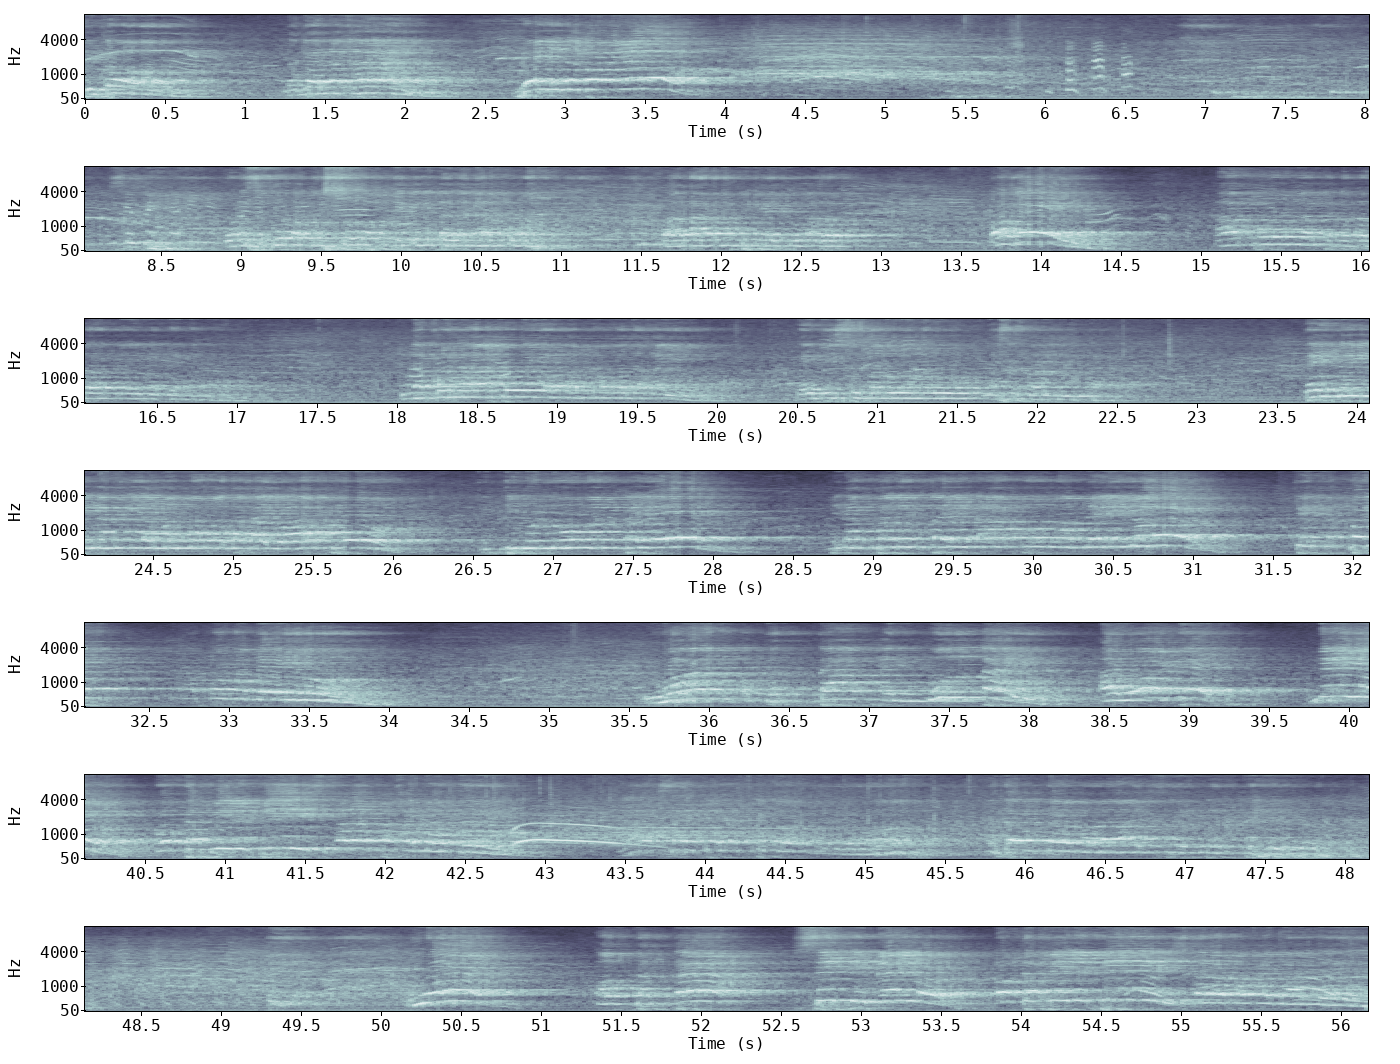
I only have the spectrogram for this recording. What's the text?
Bicol, Naganakan, ready na ba kayo? Wala siguro ang gusto mo, hindi talaga ako. Para akong pikay ko arap. Okay! Apo na taga-barangay na ganahan. Naku na ako yung ko na kayo. Kaya di sumarunong na sumarita. Kaya yung ano ko na kayo, Apo. Itinulungan kayo. Pinapalit tayo na Apo nga mayor. Kaya kapag Apo nga mayor. One of the top and multi-awarded mayor of the Philippines. Palakpakan natin. Excited ako. Ang tama, excited kayo. One of the top city mayor of the Philippines. Palakpakan natin.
